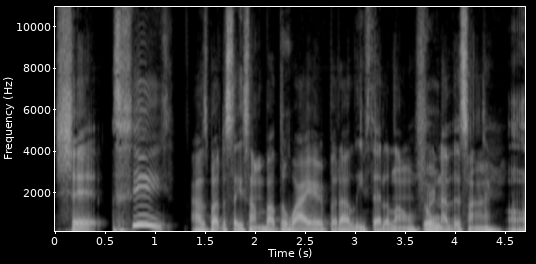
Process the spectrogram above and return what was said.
shit. I was about to say something about the wire, but I'll leave that alone for another time. Oh,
